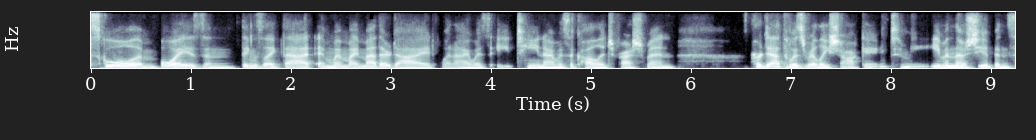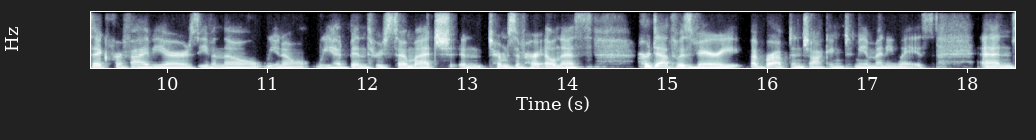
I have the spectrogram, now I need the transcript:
school and boys and things like that. And when my mother died when I was 18, I was a college freshman her death was really shocking to me. Even though she had been sick for 5 years even though you know we had been through so much in terms of her illness her death was very abrupt and shocking to me in many ways. And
